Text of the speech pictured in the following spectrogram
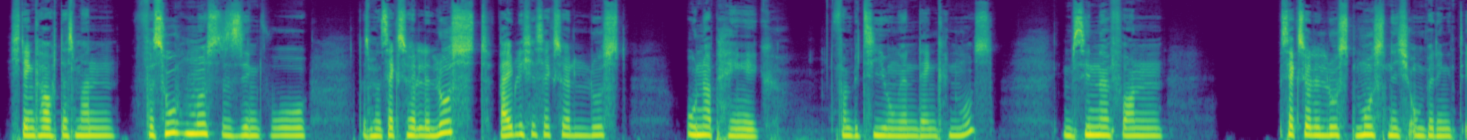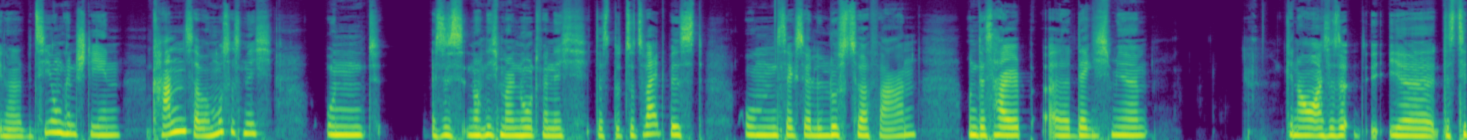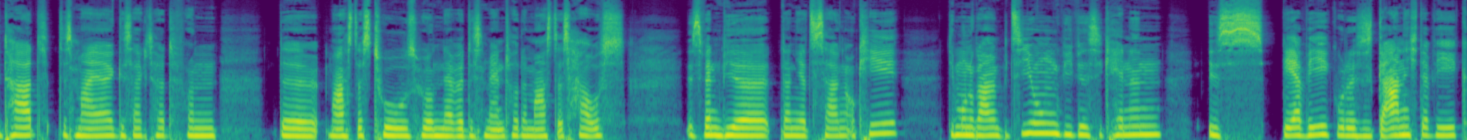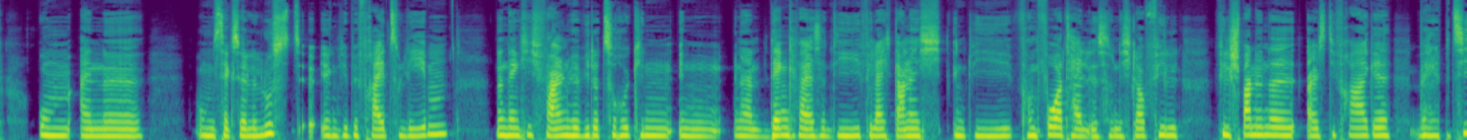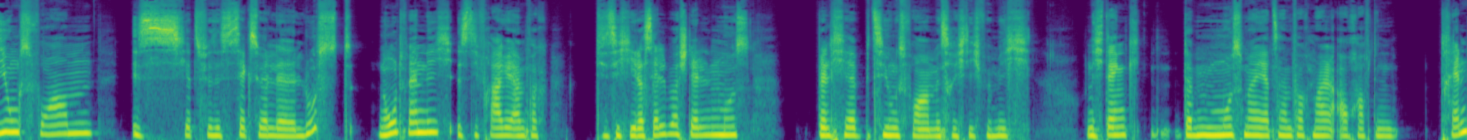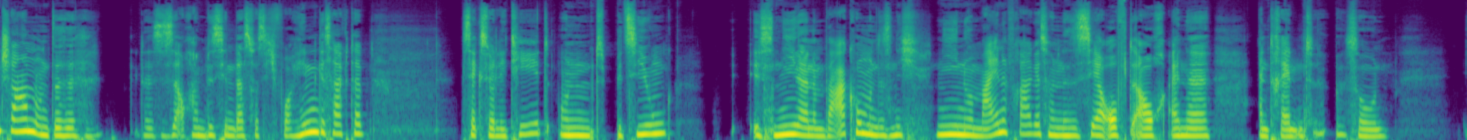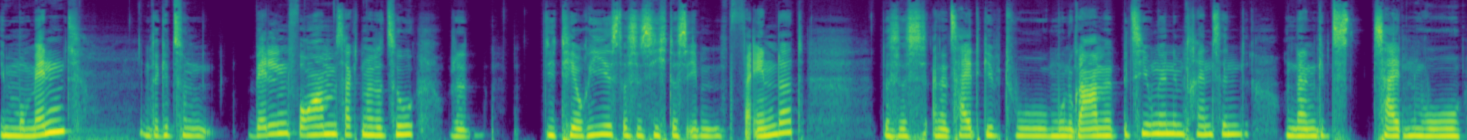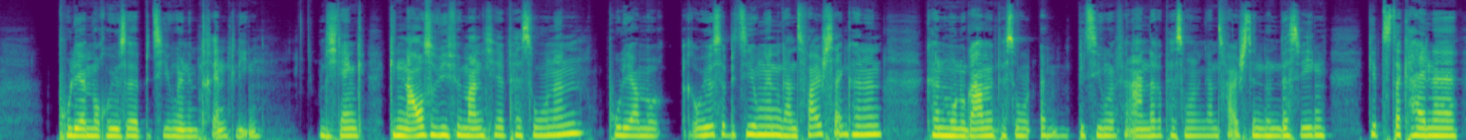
Ich denke auch, dass man versuchen muss, dass es irgendwo, dass man sexuelle Lust, weibliche sexuelle Lust unabhängig von Beziehungen denken muss. Im Sinne von sexuelle Lust muss nicht unbedingt in einer Beziehung entstehen, kann es, aber muss es nicht. Und es ist noch nicht mal notwendig, dass du zu zweit bist, um sexuelle Lust zu erfahren. Und deshalb äh, denke ich mir, genau, also ihr, das Zitat, das Maya gesagt hat von The Master's Tools will never dismantle the Master's House, ist, wenn wir dann jetzt sagen, okay, die monogame Beziehung, wie wir sie kennen, ist der Weg oder es ist gar nicht der Weg, um eine, um sexuelle Lust irgendwie befreit zu leben, dann denke ich, fallen wir wieder zurück in, in, in eine Denkweise, die vielleicht gar nicht irgendwie vom Vorteil ist. Und ich glaube, viel, viel spannender als die Frage, welche Beziehungsform ist jetzt für sexuelle Lust notwendig, ist die Frage einfach, die sich jeder selber stellen muss, welche Beziehungsform ist richtig für mich? Und ich denke, da muss man jetzt einfach mal auch auf den Trend schauen und das, das ist auch ein bisschen das, was ich vorhin gesagt habe Sexualität und Beziehung ist nie in einem Vakuum und ist nicht nie nur meine Frage, sondern es ist sehr oft auch eine, ein Trend. So im Moment, und da gibt es so eine Wellenform, sagt man dazu, oder die Theorie ist, dass es sich das eben verändert, dass es eine Zeit gibt, wo monogame Beziehungen im Trend sind und dann gibt es Zeiten, wo polyamoröse Beziehungen im Trend liegen. Und ich denke, genauso wie für manche Personen polyamoröse Beziehungen ganz falsch sein können, können monogame Person äh, Beziehungen für andere Personen ganz falsch sein. Und deswegen gibt es da keine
